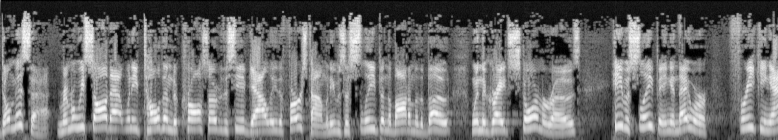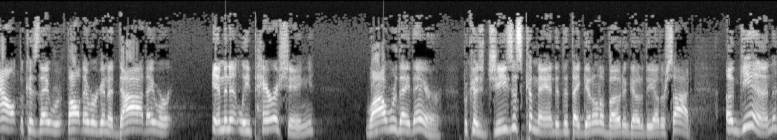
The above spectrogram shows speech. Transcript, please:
Don't miss that. Remember, we saw that when he told them to cross over the Sea of Galilee the first time, when he was asleep in the bottom of the boat, when the great storm arose. He was sleeping, and they were freaking out because they were, thought they were going to die. They were imminently perishing. Why were they there? Because Jesus commanded that they get on a boat and go to the other side. Again,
